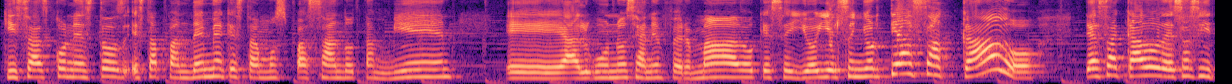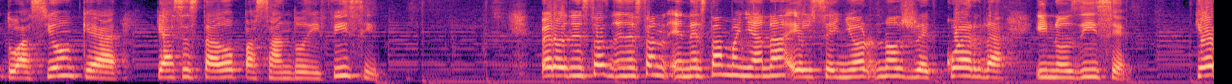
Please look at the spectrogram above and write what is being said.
quizás con estos, esta pandemia que estamos pasando también, eh, algunos se han enfermado, qué sé yo, y el Señor te ha sacado, te ha sacado de esa situación que, que has estado pasando difícil. Pero en esta, en esta, en esta mañana el Señor nos recuerda y nos dice, ¿Qué,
